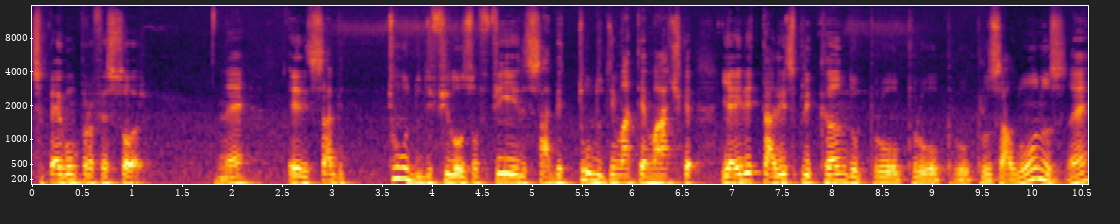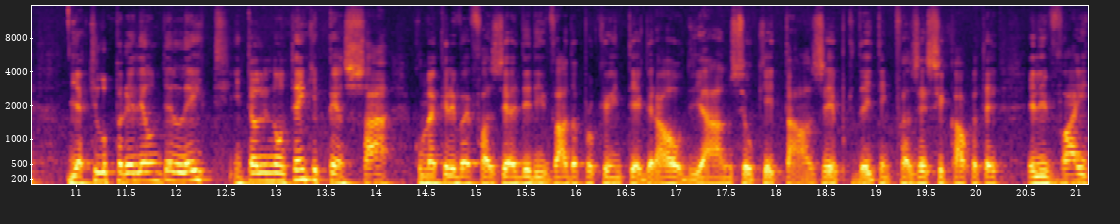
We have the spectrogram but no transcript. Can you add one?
você pega um professor, né? Ele sabe tudo de filosofia, ele sabe tudo de matemática, e aí ele está ali explicando para pro, pro, os alunos, né? E aquilo para ele é um deleite. Então ele não tem que pensar como é que ele vai fazer a derivada porque o integral de A não sei o que tal, a Z, porque daí tem que fazer esse cálculo. Ele vai e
